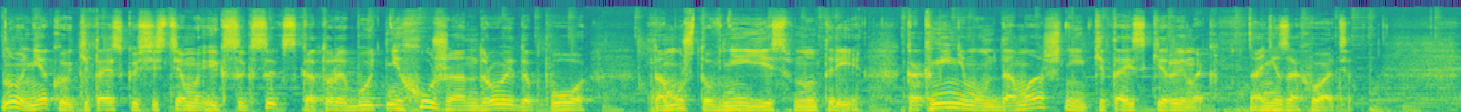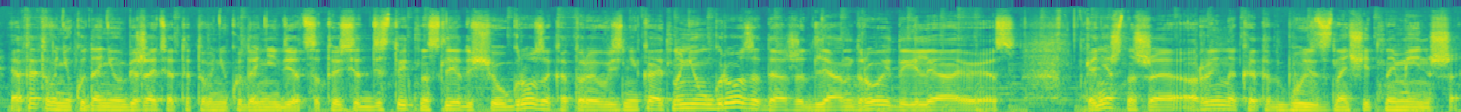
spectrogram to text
ну, некую китайскую систему XXX, которая будет не хуже андроида по тому, что в ней есть внутри. Как минимум домашний китайский рынок они захватят. И от этого никуда не убежать, от этого никуда не деться. То есть это действительно следующая угроза, которая возникает. Ну, не угроза даже для Android или iOS. Конечно же, рынок этот будет значительно меньше.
